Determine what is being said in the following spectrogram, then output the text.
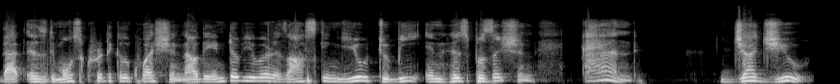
that is the most critical question. Now, the interviewer is asking you to be in his position and judge you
